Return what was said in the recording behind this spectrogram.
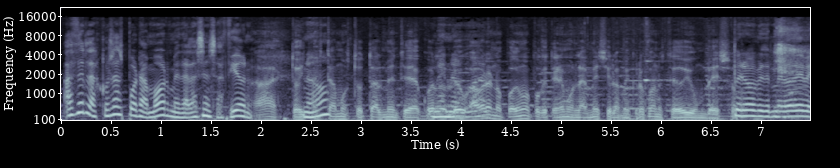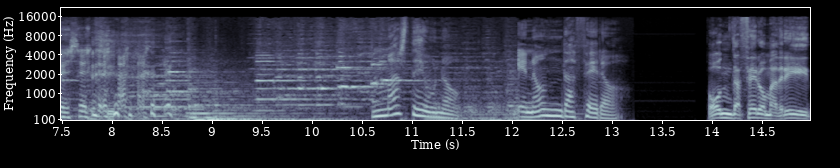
Haces las cosas por amor, me da la sensación. Ah, estoy, ¿No? estamos totalmente de acuerdo. Luego, ahora no podemos porque tenemos la mesa y los micrófonos, te doy un beso. Pero me lo debes. Más de uno. En Onda Cero. Onda Cero Madrid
